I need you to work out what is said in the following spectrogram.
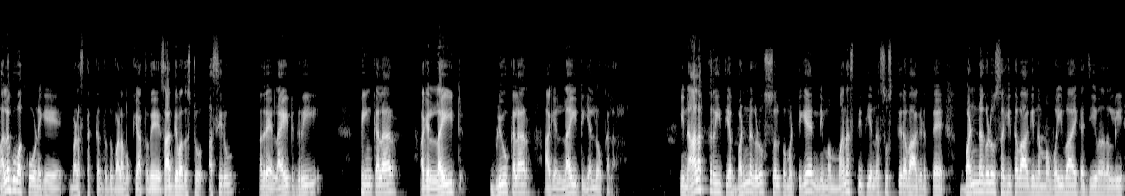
ಮಲಗುವ ಕೋಣೆಗೆ ಬಳಸ್ತಕ್ಕಂಥದ್ದು ಭಾಳ ಮುಖ್ಯ ಆಗ್ತದೆ. ಸಾಧ್ಯವಾದಷ್ಟು ಹಸಿರು, ಅಂದರೆ ಲೈಟ್ ಗ್ರೀ, ಪಿಂಕ್ ಕಲರ್, ಹಾಗೆ ಲೈಟ್ ಬ್ಲೂ ಕಲರ್, ಹಾಗೆ ಲೈಟ್ ಯೆಲ್ಲೋ ಕಲರ್. ಈ ನಾಲ್ಕು ರೀತಿಯ ಬಣ್ಣಗಳು ಸ್ವಲ್ಪ ಮಟ್ಟಿಗೆ ನಿಮ್ಮ ಮನಸ್ಥಿತಿಯನ್ನು ಸುಸ್ಥಿರವಾಗಿಡುತ್ತೆ. ಬಣ್ಣಗಳು ಸಹಿತವಾಗಿ ನಮ್ಮ ವೈವಾಹಿಕ ಜೀವನದಲ್ಲಿ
